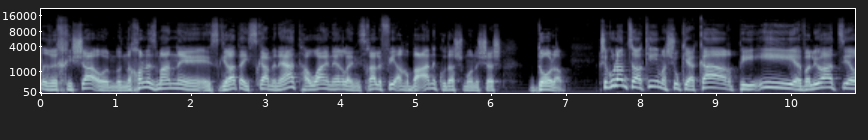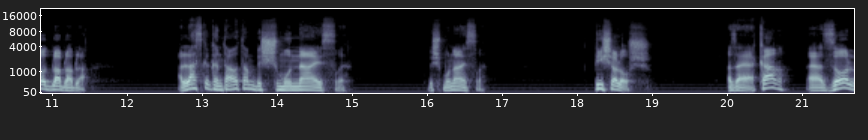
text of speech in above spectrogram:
רכישה, או נכון לזמן אה, סגירת העסקה, מניית הוויין איירליין נסחרה לפי 4.86 דולר. כשכולם צועקים, השוק יקר, PE, אבליואציות, בלה בלה בלה. אלסקה קנתה אותם ב-18. ב-18. פי שלוש. אז היה יקר, היה זול,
